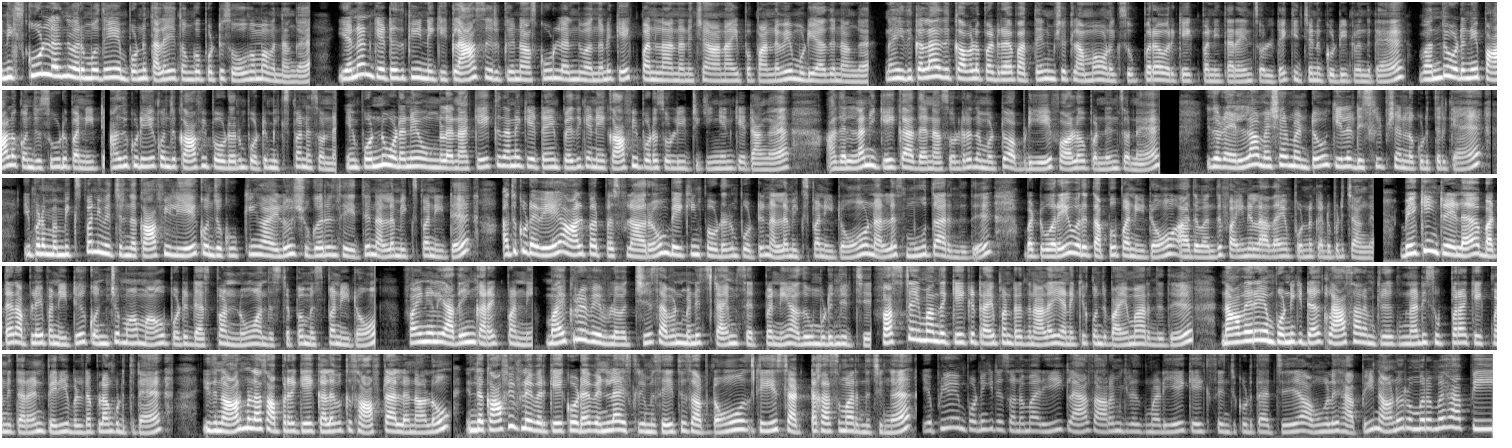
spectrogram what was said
இன்னைக்கு ஸ்கூல்லேருந்து வரும்போதே என் பொண்ணு தலையை தொங்க போட்டு சோகமாக வந்தாங்க. என்னன்னு கேட்டதுக்கு இன்னைக்கு கிளாஸ் இருக்கு. நான் ஸ்கூல்லேருந்து வந்தோடனே கேக் பண்ணலாம்னு நினச்சேன். ஆனால் இப்போ பண்ணவே முடியாதுன்னாங்க. நான் இதுக்கெல்லாம் இது கவலைப்படுற? பத்தே நிமிஷத்தில் அம்மா உனக்கு சூப்பராக ஒரு கேக் பண்ணி தரேன்னு சொல்லிட்டு கிச்சனுக்கு கூட்டிகிட்டு வந்துட்டேன். வந்த உடனே பாலை கொஞ்சம் சூடு பண்ணிட்டு அது கூடயே கொஞ்சம் காஃபி பவுடரும் போட்டு மிக்ஸ் பண்ண சொன்னேன். என் பொண்ணு உடனே உங்களை நான் கேக்கு தானே கேட்டேன். இப்போ எதுக்கு என்னை காஃபி போட சொல்லிட்டு இருக்கீங்கன்னு கேட்டாங்க. அதெல்லாம் நீ கேட்காத. நான் சொல்கிறத மட்டும் அப்படியே ஃபாலோ பண்ணுன்னு சொன்னேன். இதோட எல்லா மெஷர்மெண்ட்டும் கீழே டிஸ்கிரிப்ஷனில் கொடுத்துருக்கேன். இப்போ நம்ம மிக்ஸ் பண்ணி வச்சுருந்த காஃபிலேயே கொஞ்சம் குக்கிங் ஆயிலும் சுகரும் சேர்த்து நல்லா மிக்ஸ் பண்ணிவிட்டு அது கூடவே ஆல் பர்பஸ் ஃப்ளாரும் பேக்கிங் பவுடரும் போட்டு நல்லா மிக்ஸ் பண்ணிட்டோம். நல்லா ஸ்மூத்தாக இருந்தது. பட் ஒரே ஒரு தப்பு பண்ணிட்டோம். அதை வந்து ஃபைனலாக தான் என் பொண்ணு கண்டுபிடிச்சாங்க. பேக்கிங் ட்ரேல பட்டர் அப்ளை பண்ணிவிட்டு கொஞ்சமாக மாவு போட்டு டஸ்ட் பண்ணோம். அந்த ஸ்டெப்பை மிஸ் பண்ணிட்டோம். ஃபைனலி அதையும் கரெக்ட் பண்ணி மைக்ரோவேவ்ல வச்சு செவன் மினிட்ஸ் டைம் செட் பண்ணி அதுவும் முடிஞ்சிருச்சு. ஃபர்ஸ்ட் டைம் அந்த கேக்கு ட்ரை பண்ணுறதுனால எனக்கு கொஞ்சம் பயமாக இருந்தது. நான் வேற என் பொண்ணுக்கிட்ட கிளாஸ் ஆரம்பிக்கிறதுக்கு முன்னாடி சூப்பராக கேக் பண்ணி தரேன்னு பெரிய பில்டப்லாம் கொடுத்துட்டேன். இது நார்மலாக சாப்பிட்ற கேக் அளவுக்கு சாஃப்டா இல்லைனாலும் இந்த காஃபி ஃபிளேவர் கேக்கோட வெண்ணிலா ஐஸ்கிரீம் சேர்த்து சாப்பிட்டோம். டேஸ்ட் அட்டகாசமாக இருந்துச்சுங்க. எப்படியோ என் பொண்ணுக்கிட்ட சொன்ன மாதிரி கிளாஸ் ஆரம்பிக்கிறதுக்கு முன்னாடியே கேக் செஞ்சு கொடுத்தாச்சு. அவங்களும் ஹாப்பி நானும் ரொம்ப ரொம்ப ஹாப்பி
